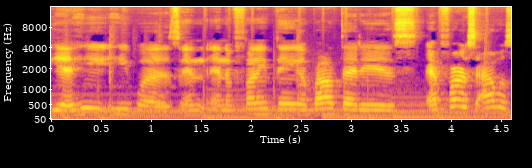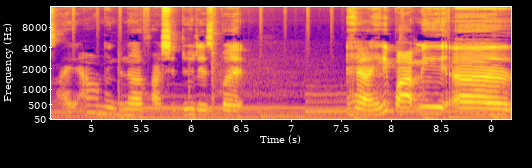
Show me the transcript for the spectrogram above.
Yeah, he he was, and and the funny thing about that is, at first I was like, I don't even know if I should do this, but hell, he bought me uh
